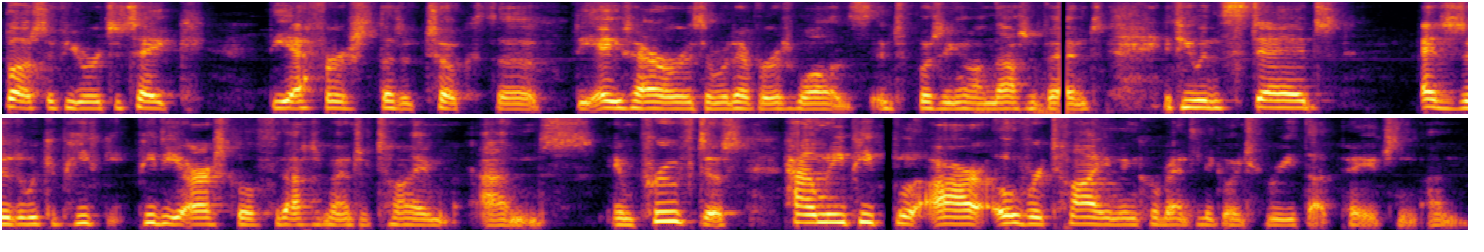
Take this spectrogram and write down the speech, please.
But if you were to take the effort that it took, the, the eight hours or whatever it was, into putting on that event, if you instead edited a Wikipedia article for that amount of time and improved it, how many people are over time incrementally going to read that page and, and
